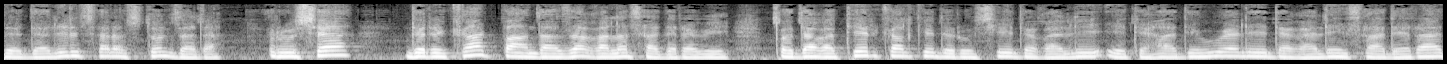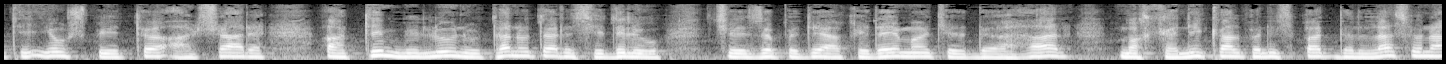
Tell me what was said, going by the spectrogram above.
د دلیل سره ستونزه ده روسیه د ریکارډ په اندازه غله صادروي، په دغه تېر کال کې د روسیې د غلې اتحادیې وویلې د غلې صادرات یې یو شپېته اعشاریه اته میلیونو ټنو ته رسېدلي وو چې زه په دې عقیده یم چې د هر مخکني کال په نسبت د لسو نه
